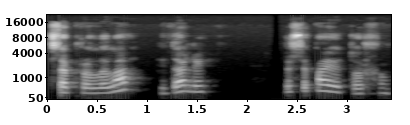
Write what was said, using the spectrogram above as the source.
Все пролила і далі присипаю торфом.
